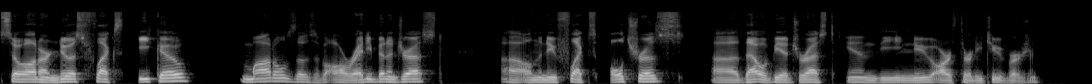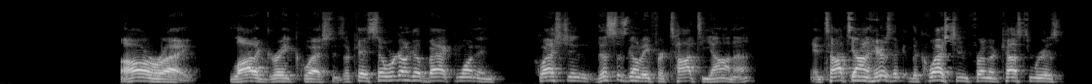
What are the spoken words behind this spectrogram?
so on our newest Flex Eco models, those have already been addressed. Uh, on the new Flex Ultras, uh, that will be addressed in the new R32 version. All right. A lot of great questions. Okay, so we're going to go back one and question. This is going to be for Tatiana. And Tatiana, here's the, the question from a customer is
